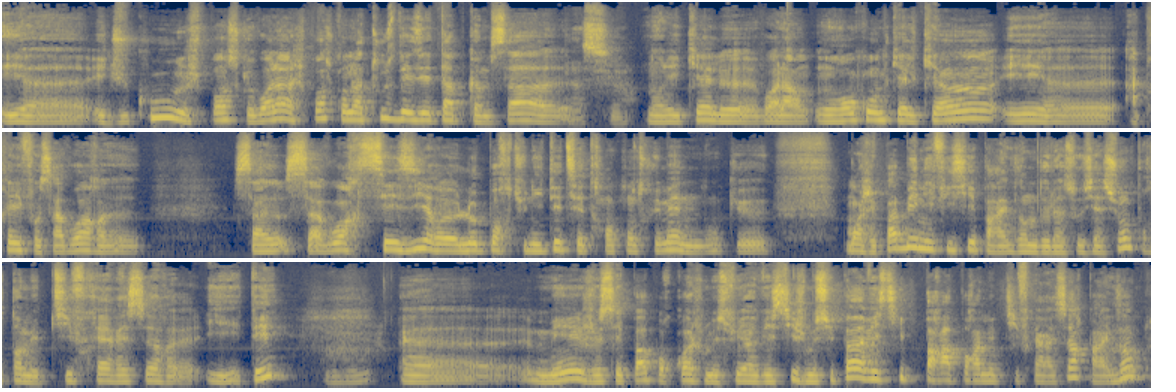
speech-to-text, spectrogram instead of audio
Et, euh, et, du coup, je pense que voilà, je pense qu'on a tous des étapes comme ça euh, dans lesquelles euh, voilà, on rencontre quelqu'un et euh, après il faut savoir savoir saisir l'opportunité de cette rencontre humaine. Donc moi, j'ai pas bénéficié par exemple de l'association, pourtant mes petits frères et sœurs y étaient. Euh, mais je sais pas pourquoi je me suis investi. Je me suis pas investi par rapport à mes petits frères et sœurs, par exemple.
